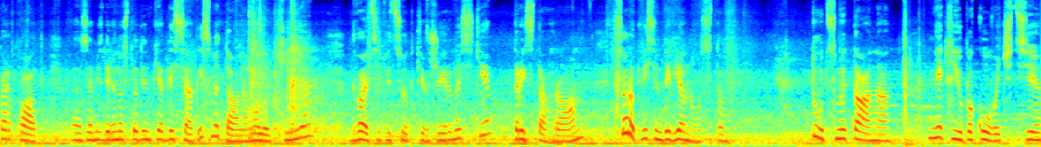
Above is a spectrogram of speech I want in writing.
Карпат. Е, Замість 91,50. І сметана молокія, 20% жирності, 300 грам, 48,90. Тут сметана в якій упаковочці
